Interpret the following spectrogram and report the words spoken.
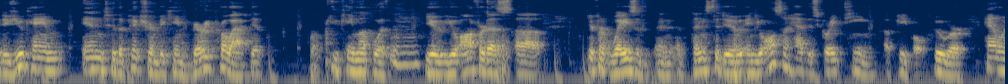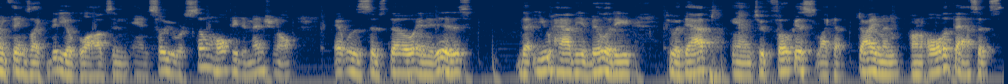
It is you came into the picture and became very proactive. You came up with you you offered us. Uh, different ways of and, and things to do. And you also had this great team of people who were handling things like video blogs. And, and so you were so multidimensional. It was as though, and it is, that you have the ability to adapt and to focus like a diamond on all the facets.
